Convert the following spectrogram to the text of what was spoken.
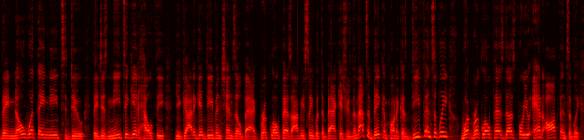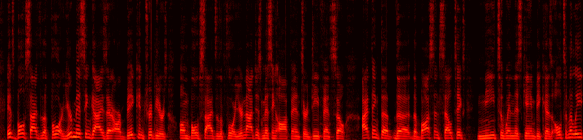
They know what they need to do. They just need to get healthy. You got to get DiVincenzo back. Brook Lopez, obviously, with the back issues. And that's a big component because defensively, what Brook Lopez does for you and offensively, it's both sides of the floor. You're missing guys that are big contributors on both sides of the floor. You're not just missing offense or defense. So I think the, the, the Boston Celtics need to win this game because ultimately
